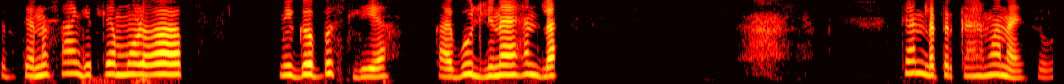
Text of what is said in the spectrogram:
पण त्यानं सांगितल्यामुळं मी गप बसली काय बोलली नाही ह्यांना. त्यांना तर काय म्हणायचं व.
